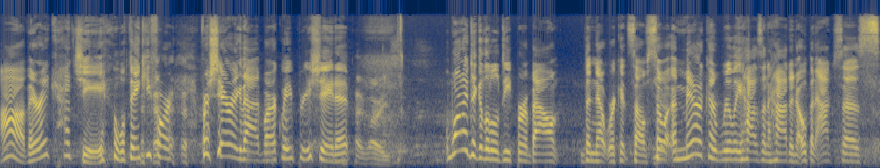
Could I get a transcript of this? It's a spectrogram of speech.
Ah, very catchy. Well, thank you for, for sharing that, Mark. We appreciate it. No worries. I want to dig a little deeper about the network itself. So, Yeah. America really hasn't had an open access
